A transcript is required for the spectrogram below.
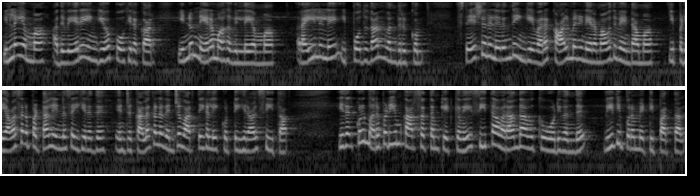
இல்லை அம்மா அது வேற எங்கேயோ போகிற கார். இன்னும் நேரமாகவில்லை அம்மா. ரயிலிலே இப்போதுதான் வந்திருக்கும். ஸ்டேஷனிலிருந்து இங்கே வர கால் மணி நேரமாவது வேண்டாமா? இப்படி அவசரப்பட்டால் என்ன செய்கிறது? என்று கலகலவென்று வார்த்தைகளை கொட்டுகிறாள் சீதா. இதற்குள் மறுபடியும் கார் சத்தம் கேட்கவே சீதா வராந்தாவுக்கு ஓடி வந்து வீதிப்புறம் எட்டி பார்த்தாள்.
